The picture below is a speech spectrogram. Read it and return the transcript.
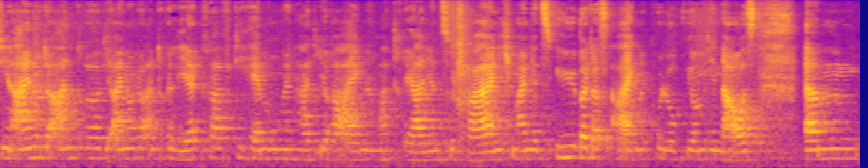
die eine oder andere, die eine oder andere Lehrkraft, die Hemmungen hat, ihre eigenen Materialien zu teilen. Ich meine jetzt über das eigene Kolloquium hinaus. Ähm,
